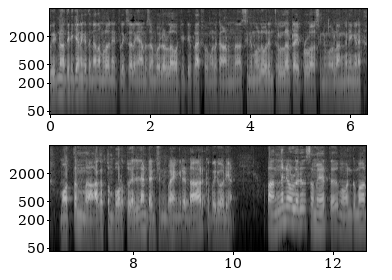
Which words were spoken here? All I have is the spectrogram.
വീടിനകത്തിരിക്കാനൊക്കെ തന്നെ നമ്മൾ നെറ്റ്ഫ്ലിക്സ് അല്ലെങ്കിൽ ആമസോൺ പോലുള്ള ഒ ടി ടി പ്ലാറ്റ്ഫോമുകൾ കാണുന്ന സിനിമകൾ ഒരു ത്രില്ലർ ടൈപ്പുള്ള സിനിമകൾ അങ്ങനെ ഇങ്ങനെ മൊത്തം അകത്തും പുറത്തും എല്ലാം ടെൻഷനും ഭയങ്കര ഡാർക്ക് പരിപാടിയാണ്. അപ്പം അങ്ങനെയുള്ളൊരു സമയത്ത് മോഹൻകുമാർ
